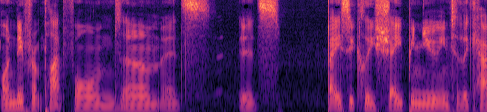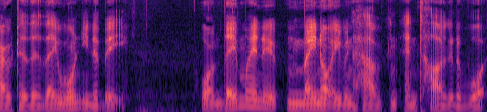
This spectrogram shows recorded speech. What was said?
on different platforms. Um, it's it's basically shaping you into the character that they want you to be, or they may may not even have an end target of what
